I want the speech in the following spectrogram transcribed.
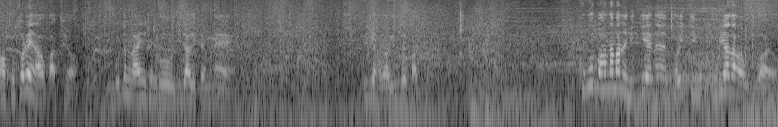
아, 보스 라인 나올 것 같아요. 모든 라인이 전부 리드하기 때문에 이게 가져가기 힘들 것 같아요. 코고보 하나만을 믿기에는 저희 팀 오리아나가 너무 좋아요.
